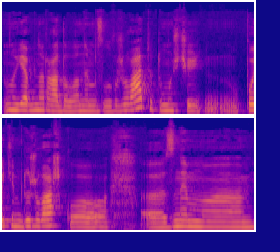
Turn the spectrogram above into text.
ну я б не радила ним зловживати, тому що потім дуже важко е, з ним е,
